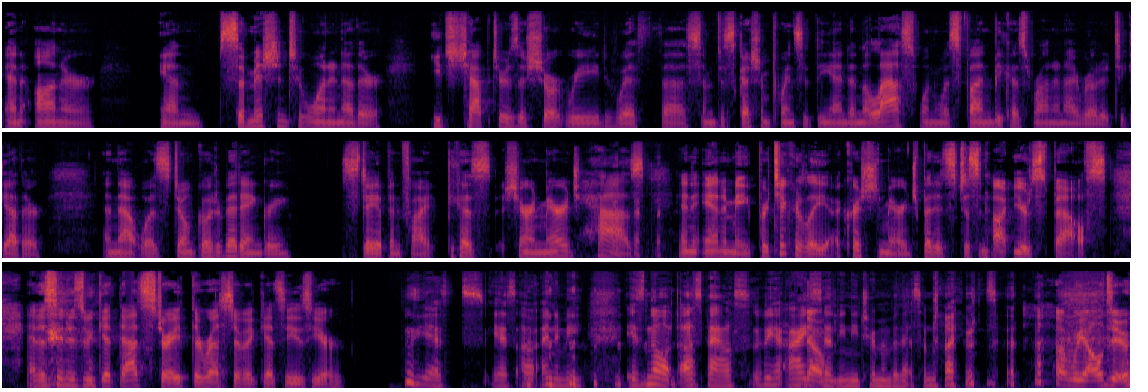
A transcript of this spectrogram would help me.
and honor and submission to one another. Each chapter is a short read with uh, some discussion points at the end. And the last one was fun because Ron and I wrote it together. And that was Don't Go to Bed Angry, stay up and fight because Sharon, marriage has an enemy, particularly a Christian marriage, but it's just not your spouse. And as soon as we get that straight, the rest of it gets easier. Yes, yes. Our enemy is not our spouse. We, I no. certainly need to remember that sometimes. we all do.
